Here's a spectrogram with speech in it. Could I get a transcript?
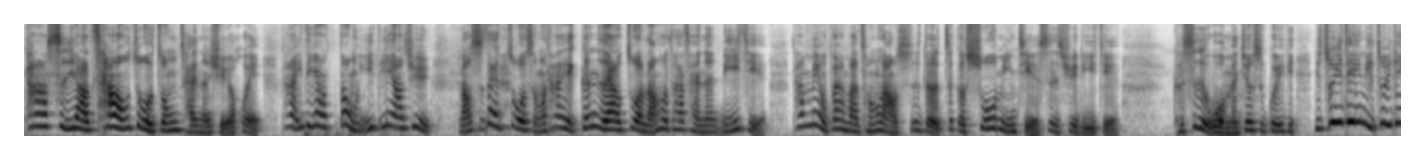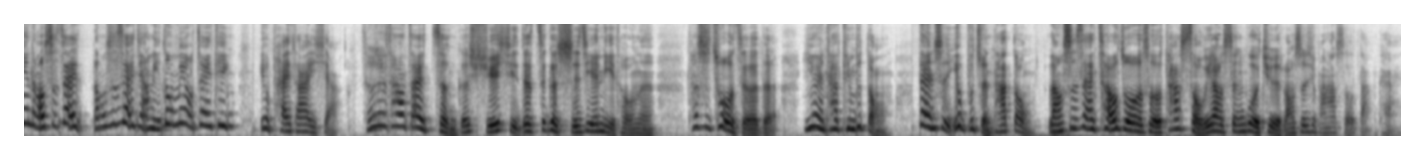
他是要操作中才能学会，他一定要动，一定要去老师在做什么，他也跟着要做，然后他才能理解。他没有办法从老师的这个说明解释去理解。可是我们就是规定，你注意听，你注意听，老师在老师在讲，你都没有在听，又拍他一下。所以他在整个学习的这个时间里头呢，他是挫折的，因为他听不懂。但是又不准他动，老师在操作的时候，他手要伸过去，老师就把他手挡开。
